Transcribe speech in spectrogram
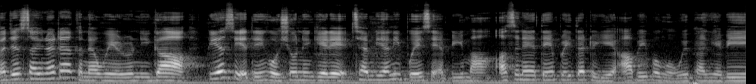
Manchester United ကနဝေရိုနီက PSG အသင်းကိုရှုံးနိမ့်ခဲ့တဲ့ Champions League ပွဲစဉ်အပြီးမှာ Arsenal အသင်းပရိသတ်တွေရဲ့အားပေးပုံကိုဝေဖန်ခဲ့ပြီး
